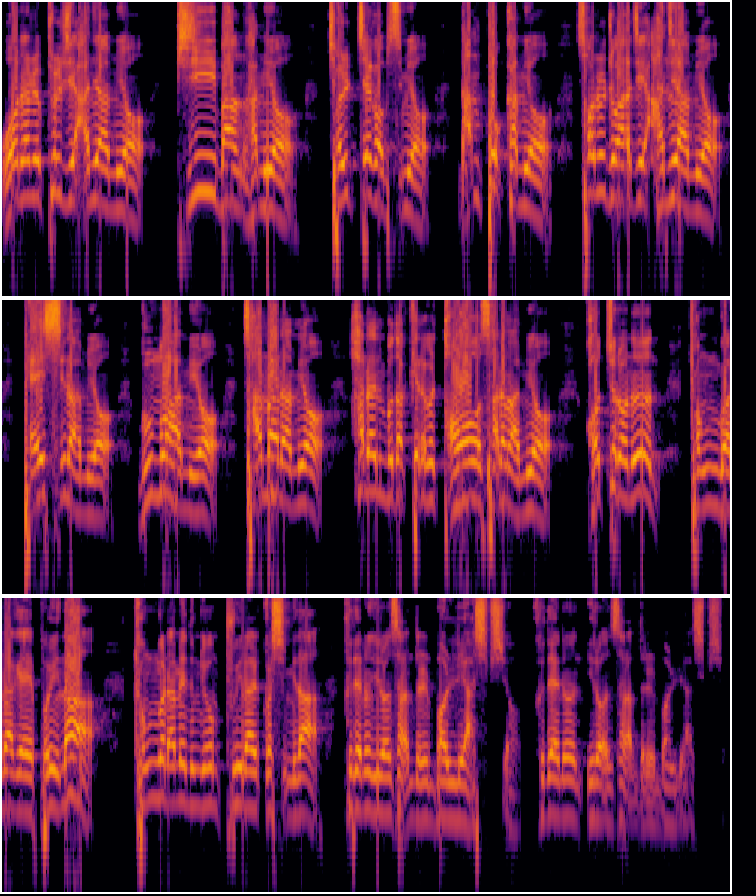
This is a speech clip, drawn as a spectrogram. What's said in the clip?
원한을 풀지 아니하며 비방하며 절제가 없으며 난폭하며 선을 좋아하지 아니하며 배신하며 무모하며 자만하며 하나님보다 쾌락을 더 사랑하며 겉으로는 경건하게 보이나 경건함의 능력은 부인할 것입니다. 그대는 이런 사람들을 멀리 하십시오. 그대는 이런 사람들을 멀리 하십시오.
